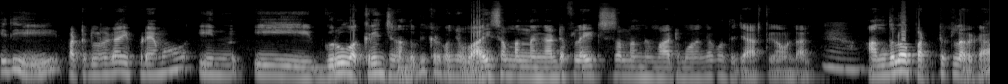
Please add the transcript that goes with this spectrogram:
ఇది పర్టికులర్గా ఇప్పుడేమో ఈ ఈ గురువు వక్రించినందుకు ఇక్కడ కొంచెం వాయు సంబంధంగా అంటే ఫ్లైట్స్ సంబంధం వాటి మూలంగా కొంత జాగ్రత్తగా ఉండాలి. అందులో పర్టికులర్గా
